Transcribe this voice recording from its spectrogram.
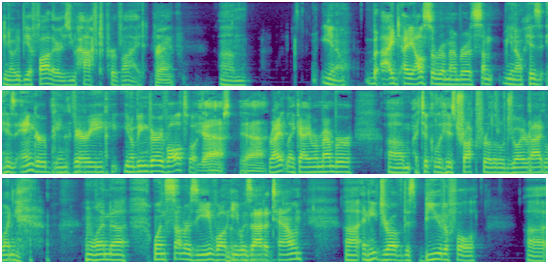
You know, to be a father is you have to provide Right. um you know but i i also remember some you know his his anger being very you know being very volatile at Yeah. times, Yeah. right like i remember um i took his truck for a little joyride one one uh one summer's eve while he was out of town uh and he drove this beautiful uh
